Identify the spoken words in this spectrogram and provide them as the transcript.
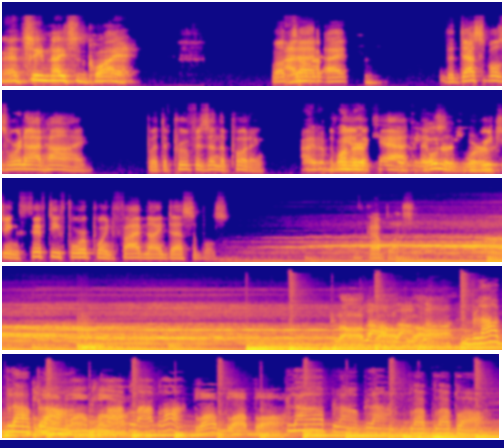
that seemed nice and quiet. Well, I don't Ted, I the decibels were not high, but the proof is in the pudding. I We wonder if cat the owners were. reaching 54.59 decibels. God bless. blah blah blah Blah blah blah. blah blah Blah blah blah. blah blah blah Blah blah blah. Blah blah blah.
